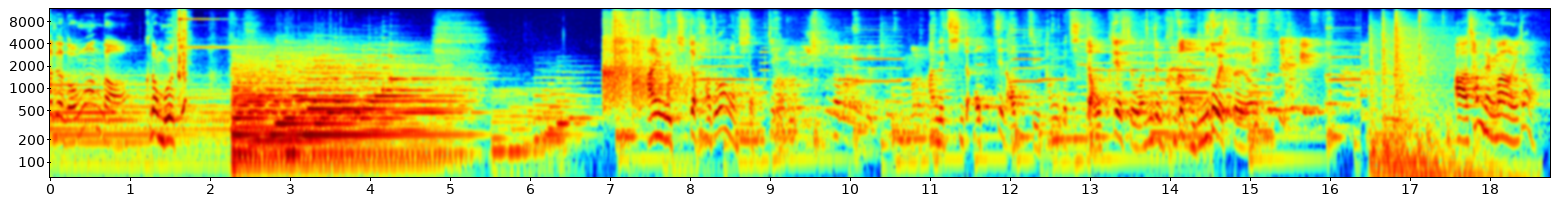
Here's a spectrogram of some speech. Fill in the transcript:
진짜 너무한다. 그 다음 뭐였지? 아니 근데 진짜 가져간 건 진짜 억지다. 좀 20분 남았는데 1,900만 원. 아 근데 진짜 억지다 억지. 방금 거 진짜 억지했어요. 완전 극악 무도했어요. 있었지 이렇게 있었잖아. 아 1,100만 원이죠?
